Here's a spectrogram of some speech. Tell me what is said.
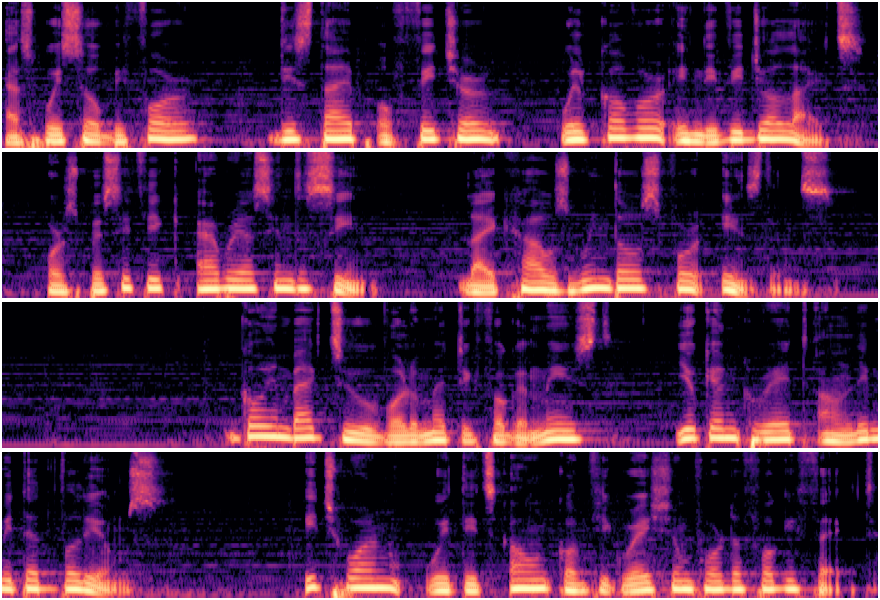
As we saw before, this type of feature will cover individual lights or specific areas in the scene, like house windows for instance. Going back to Volumetric Fog and Mist, you can create unlimited volumes, each one with its own configuration for the fog effect,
